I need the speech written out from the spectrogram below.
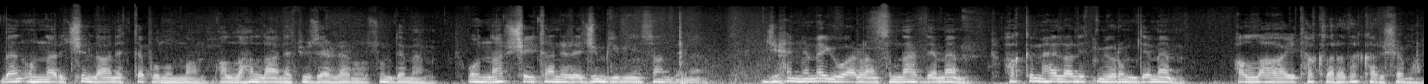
ben onlar için lanette bulunmam. Allah'ın laneti üzerlerine olsun demem. Onlar şeytani rejim gibi insan demem. Cehenneme yuvarlansınlar demem. Hakkımı helal etmiyorum demem. Allah'a ait haklara da karışamam.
